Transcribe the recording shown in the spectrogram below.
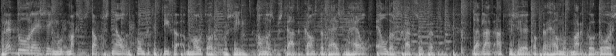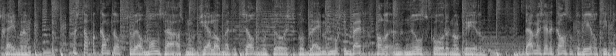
Red Bull Racing moet Max Verstappen snel een competitieve motor voorzien. Anders bestaat de kans dat hij zijn heil elders gaat zoeken. Dat laat adviseur Dr. Helmut Marko doorschemeren. Verstappen kampte op zowel Monza als Mugello met hetzelfde motorische probleem... en moest in beide gevallen een nul-score noteren. Daarmee zijn de kansen op de wereldtitel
